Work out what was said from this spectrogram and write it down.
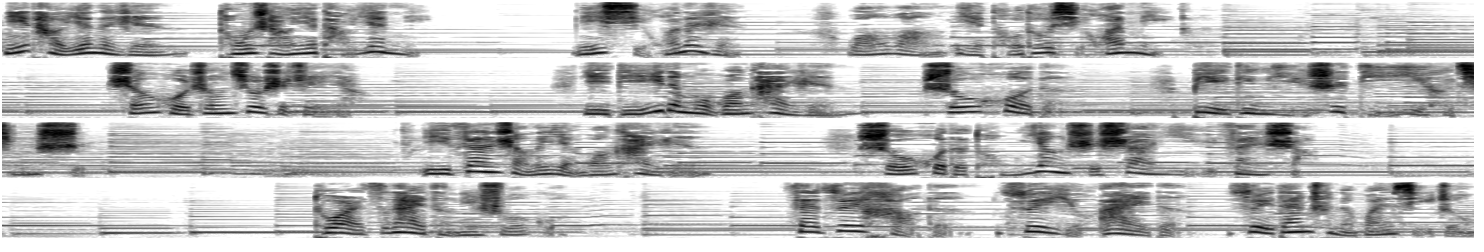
你讨厌的人通常也讨厌你，你喜欢的人往往也偷偷喜欢你。生活中就是这样，以敌意的目光看人，收获的必定也是敌意和轻视；以赞赏的眼光看人，收获的同样是善意与赞赏。托尔斯泰曾经说过：“在最好的、最有爱的、最单纯的关系中，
